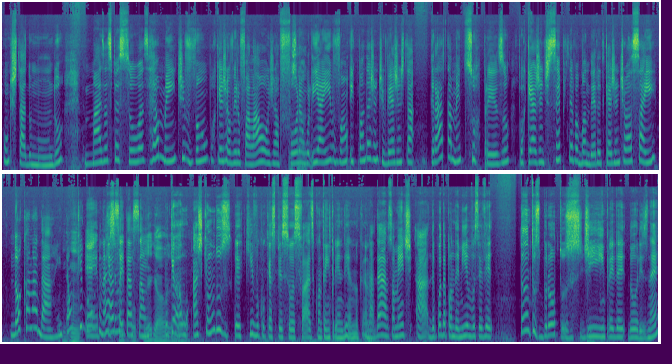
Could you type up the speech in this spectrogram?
conquistado o mundo, mas as pessoas realmente vão porque já ouviram falar ou já foram, Exato. e aí vão, e quando a gente vê, a gente está gratamente surpreso, porque a gente sempre teve a bandeira de que a gente é o açaí no Canadá. Então, uhum. que bom, é, né? A aceitação. Legal, porque legal. Eu, acho que um dos equívocos que as pessoas fazem quando estão empreendendo no Canadá, somente a, depois da pandemia, você vê tantos brotos de empreendedores, né?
